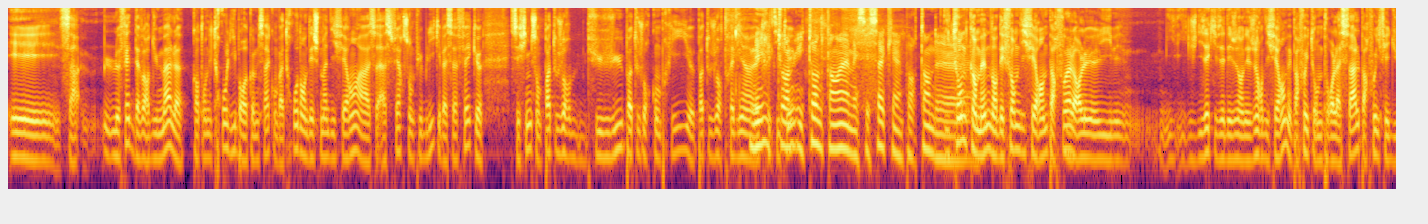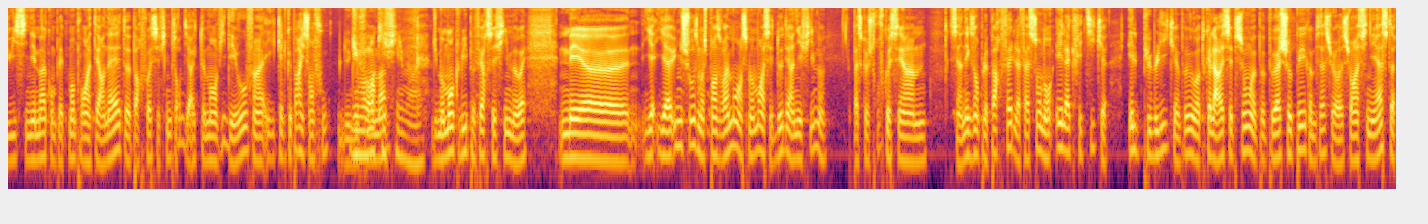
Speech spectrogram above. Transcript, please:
Et ça, le fait d'avoir du mal, quand on est trop libre comme ça, qu'on va trop dans des chemins différents à, se faire son public, et ben ça fait que ces films sont pas toujours vus, pas toujours compris, euh, pas toujours très bien euh, Mais critiqués. Mais ils tournent quand même, et c'est ça qui est important. De... Ils tournent quand même dans des formes différentes. Parfois, alors le, je disais qu'il faisait des dans des genres différents, mais parfois il tourne pour la salle, parfois il fait du e-cinéma complètement pour Internet, parfois ses films sortent directement en vidéo. Enfin, quelque part, il s'en fout du, moment qu'il filme, du moment que lui peut faire ses films, ouais. Mais euh, il euh, y, a une chose, moi je pense vraiment en ce moment à ces deux derniers films, parce que je trouve que c'est un, c'est un exemple parfait de la façon dont et la critique et le public, un peu, ou en tout cas la réception, peut, peut achoper comme ça sur, sur un cinéaste.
